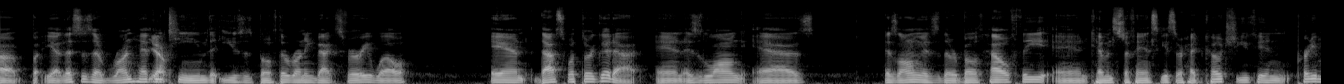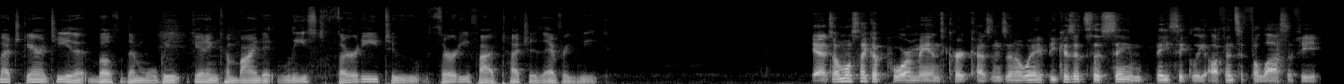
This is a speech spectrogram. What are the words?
Uh, but yeah, this is a run heavy yep. team that uses both their running backs very well, and that's what they're good at. And as long as as long as they're both healthy and Kevin Stefanski is their head coach, you can pretty much guarantee that both of them will be getting combined at least 30 to 35 touches every week. Yeah, it's almost like a poor man's Kirk Cousins in a way because it's the same basically offensive philosophy,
